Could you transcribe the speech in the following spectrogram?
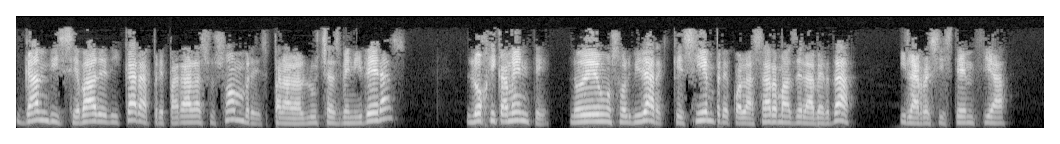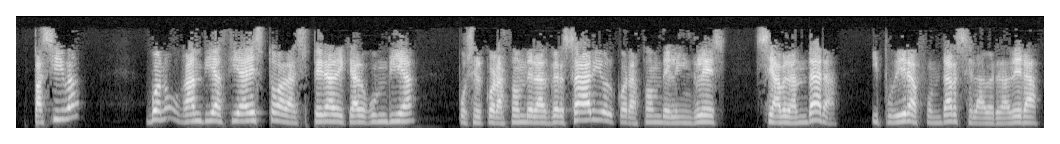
Gandhi se va a dedicar a preparar a sus hombres para las luchas venideras. Lógicamente, no debemos olvidar que siempre con las armas de la verdad y la resistencia pasiva. Bueno, Gandhi hacía esto a la espera de que algún día pues el corazón del adversario, el corazón del inglés se ablandara y pudiera fundarse la verdadera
